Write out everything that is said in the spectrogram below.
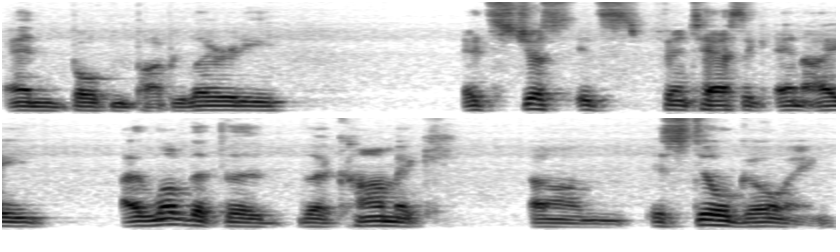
and both in popularity, it's just it's fantastic, and I I love that the the comic um, is still going.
